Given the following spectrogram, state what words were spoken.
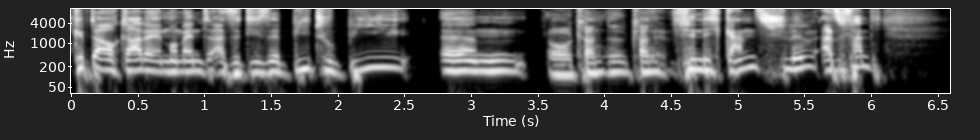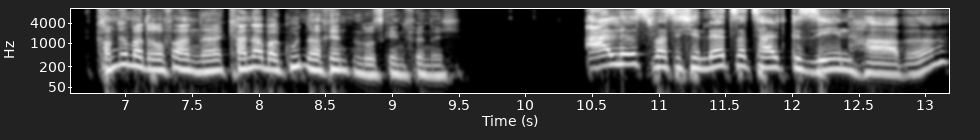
gibt da auch gerade im Moment, also diese B2B, ähm, Oh, kann, kann, finde ich ganz schlimm. Also fand ich, kommt immer drauf an, ne? Kann aber gut nach hinten losgehen, finde ich. alles, was ich in letzter Zeit gesehen habe,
